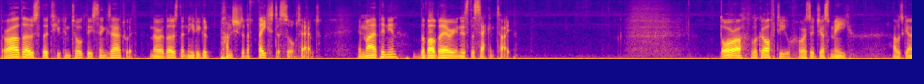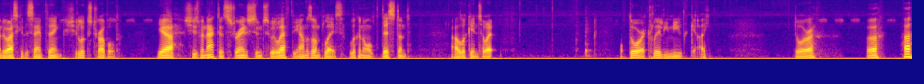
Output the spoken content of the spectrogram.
There are those that you can talk these things out with, and there are those that need a good punch to the face to sort out. In my opinion, the barbarian is the second type. Dora, look after you, or is it just me? I was going to ask you the same thing. She looks troubled. Yeah, she's been acting strange since we left the Amazon place, looking all distant. I'll look into it. Well, Dora clearly knew the guy. Dora? Uh, huh,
